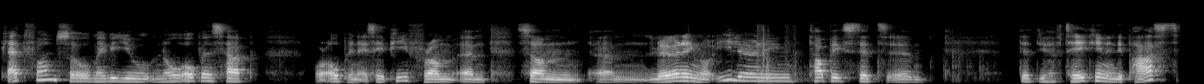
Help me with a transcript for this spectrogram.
platform. So maybe you know OpenSAP or open SAP from um, some um, learning or e-learning topics that um, that you have taken in the past.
